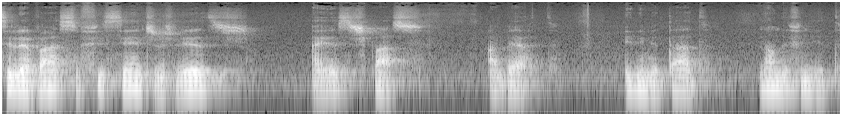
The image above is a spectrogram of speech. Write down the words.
se levar suficientes vezes a esse espaço aberto, ilimitado, não definido.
